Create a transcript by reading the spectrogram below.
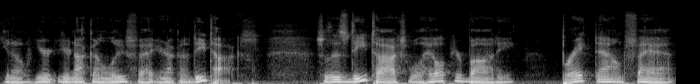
you know, you're, you're not going to lose fat. You're not going to detox. So this detox will help your body break down fat,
